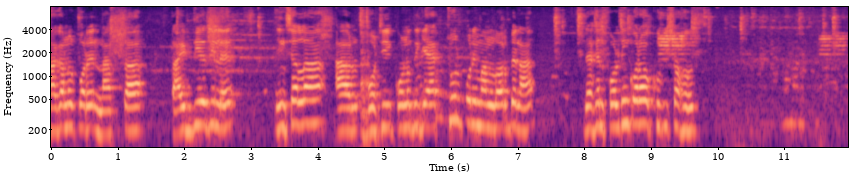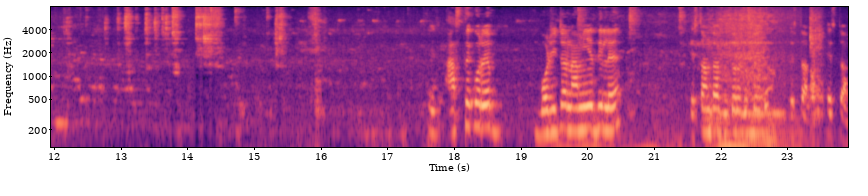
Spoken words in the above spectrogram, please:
লাগানোর পরে নাকটা টাইট দিয়ে দিলে ইনশাল্লাহ আর বটি কোনো দিকে এক চুল পরিমাণ লড়বে না। দেখেন ফোল্ডিং করাও খুবই সহজ। আস্তে করে বডিটা নামিয়ে দিলে স্টানটা ভিতরে ঢুকে দিল স্টান স্টান।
